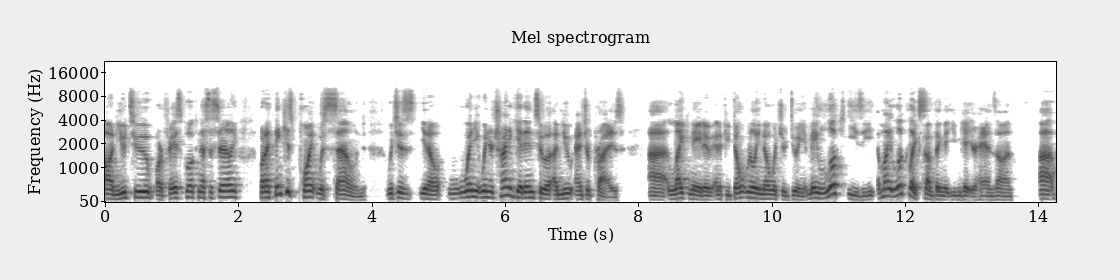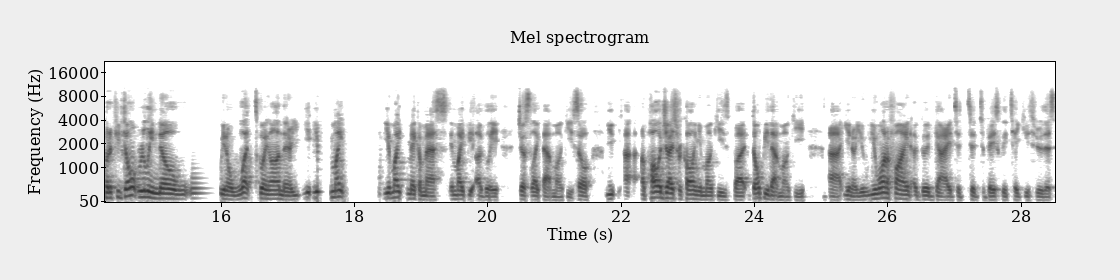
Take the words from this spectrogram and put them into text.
on YouTube or Facebook necessarily, but I think his point was sound. Which is, you know, when you when you're trying to get into a, a new enterprise. Uh, like native, and if you don't really know what you're doing, it may look easy. It might look like something that you can get your hands on, uh, but if you don't really know you know what's going on there you, you might you might make a mess. It might be ugly, just like that monkey. So you uh, apologize for calling you monkeys, but don't be that monkey. Uh, you know, you, you want to find a good guide to, to, to basically take you through this.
